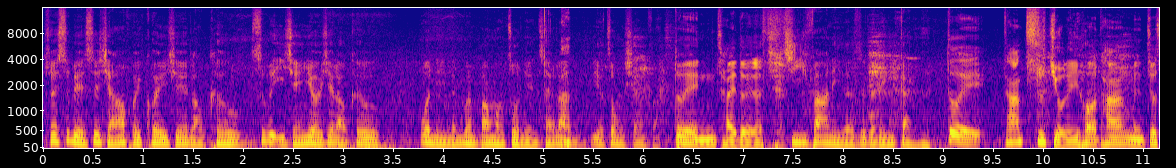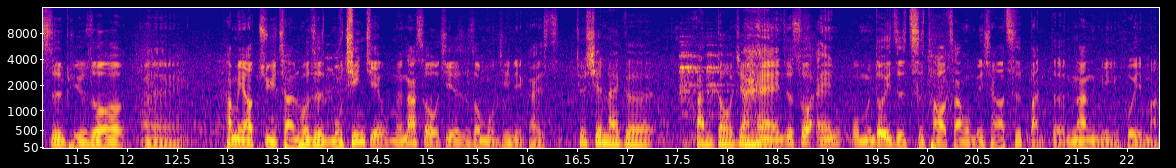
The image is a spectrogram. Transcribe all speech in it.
所以是不是也是想要回馈一些老客户？是不是以前也有一些老客户问你能不能帮忙做年菜，让你有这种想法？对，您猜对了，激发你的这个灵感呢？对他吃久了以后，他们就是比如说，呃，他们要聚餐，或者是母亲节，我们那时候我记得是从母亲节开始，就先来个板豆这样。嘿，就说，哎，我们都一直吃套餐，我们想要吃板的，那你会吗？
